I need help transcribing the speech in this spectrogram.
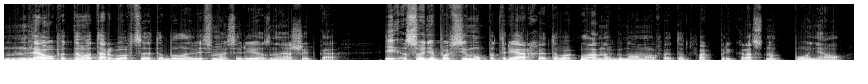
Для опытного торговца это была весьма серьезная ошибка. И, судя по всему, патриарх этого клана гномов этот факт прекрасно понял —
